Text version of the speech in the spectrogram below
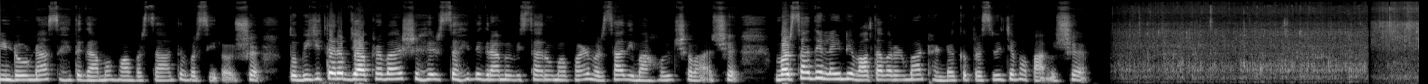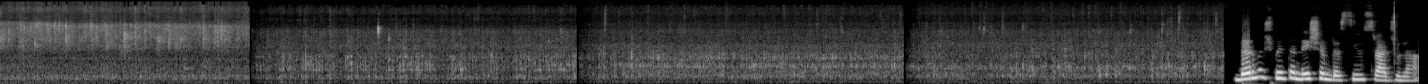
હિંડોળના સહિત ગામોમાં વરસાદ વરસી રહ્યો છે. તો બીજી તરફ જાફરાબાદ શહેર સહિત ગ્રામ્ય વિસ્તારોમાં પણ વરસાદી માહોલ છવાયો છે. વરસાદને લઈને વાતાવરણમાં ઠંડક પ્રસરી જવા પામી છે. Dharmesh nation plus news Rajula.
